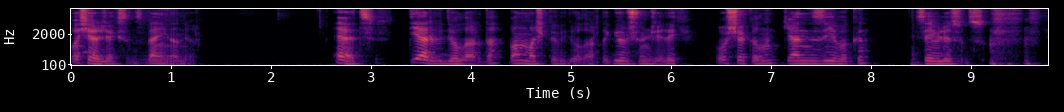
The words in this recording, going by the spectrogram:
Başaracaksınız. Ben inanıyorum. Evet. Diğer videolarda, bambaşka videolarda görüşünceye dek hoşçakalın. Kendinize iyi bakın. Seviliyorsunuz.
